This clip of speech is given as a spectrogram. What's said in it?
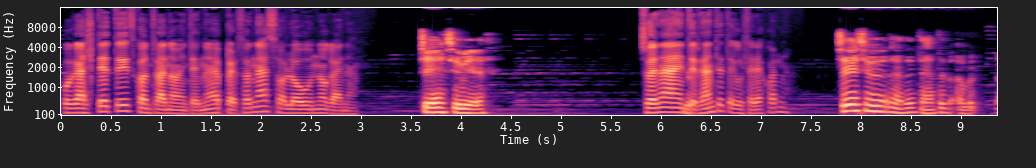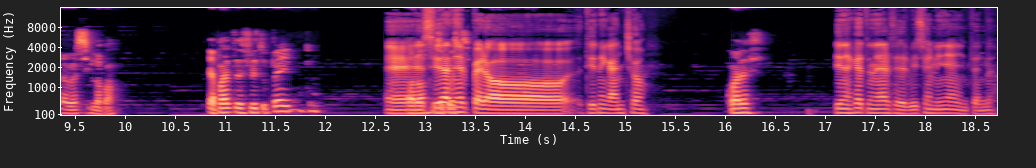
juega el Tetris contra 99 personas, solo uno gana. Sí, sí, eso. ¿Suena interesante? ¿Te gustaría jugarlo? Sí, sí, interesante. A ver, a ver si lo va. Y aparte es free to play. ¿no? Eh, ¿O no? sí, ¿Sí Daniel, pero tiene gancho. ¿Cuál es? Tienes que tener el servicio en línea de Nintendo.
